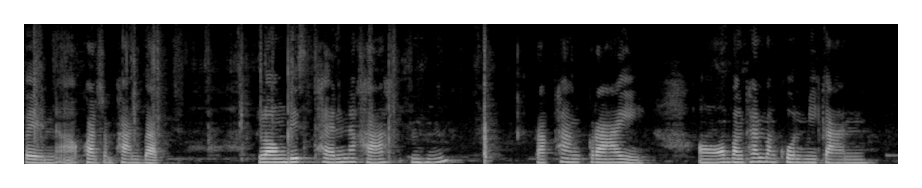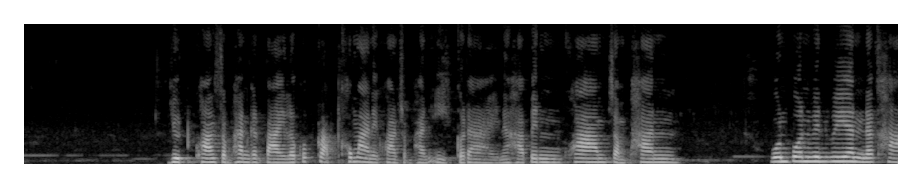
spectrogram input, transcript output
เป็นความสัมพันธ์แบบ long distance นะคะ อือหือรักทางไกล อ๋อ บางท่านบางคนมีการ หยุดความสัมพันธ์กันไป แล้วก็กลับเข้ามาในความสัมพันธ์อีกก็ได้นะคะ เป็นความสัมพันธ์วนๆเวียนๆนะคะ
